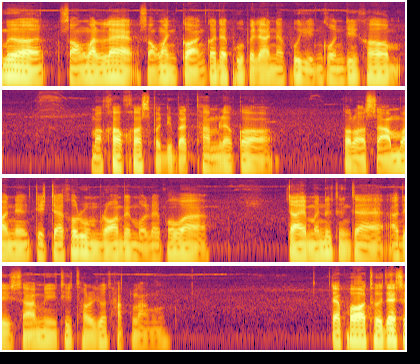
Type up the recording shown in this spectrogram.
เมื่อสองวันแรกสองวันก่อนก็ได้พูดไปแล้วนะ ผู้หญิงคนที่เขามาเข้าคอร์สปฏิบัติธรรมแล้วก็ตลอดสามวันเนี่ยจิตใจเขารุมร้อนไปหมดเลย เพราะว่าใจมันนึกถึงแต่อดีตสามีที่ทรยศหักหลัง แต่พอเธอได้ส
